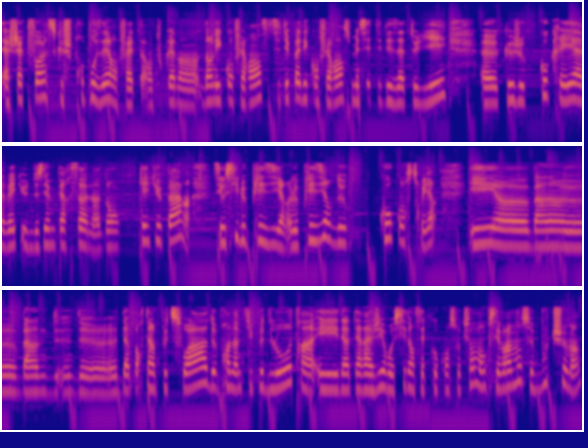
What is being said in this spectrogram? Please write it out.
à chaque fois, ce que je proposais en fait, en tout cas dans les conférences, c'était pas des conférences, mais c'était des ateliers que je co-créais avec une deuxième personne. Donc quelque part, c'est aussi le plaisir, le plaisir de co-construire et euh, ben, euh, ben d'apporter un peu de soi, de prendre un petit peu de l'autre hein, et d'interagir aussi dans cette co-construction. Donc c'est vraiment ce bout de chemin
